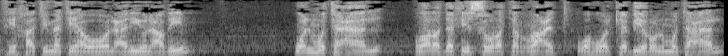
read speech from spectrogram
في خاتمتها وهو العلي العظيم. والمتعال ورد في سورة الرعد وهو الكبير المتعال.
